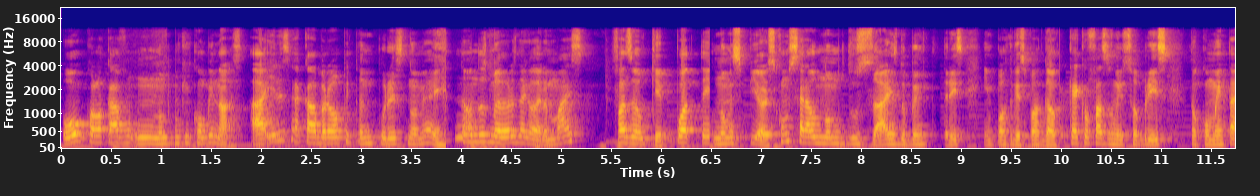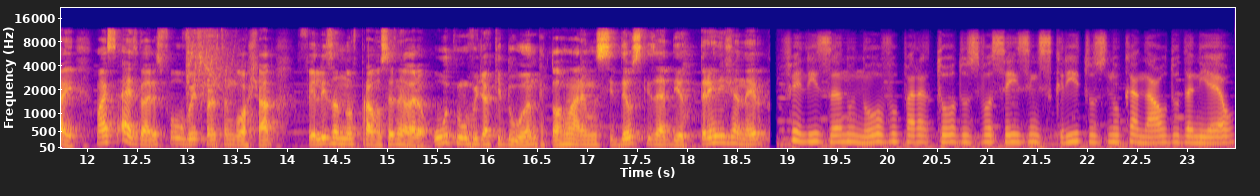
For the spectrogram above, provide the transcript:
ou colocava um nome que combinasse. Aí eles acabaram optando por esse nome aí. Não um dos melhores, né, galera? Mas fazer o quê? Pode ter nomes piores. Como será o nome dos aliens do Ben 3 em português Portugal? Quer que eu faça um vídeo sobre isso? Então comenta aí. Mas é isso, galera. Esse foi o vídeo. Espero que tenham gostado. Feliz ano novo pra vocês, né, galera? Último vídeo aqui do ano. Retornaremos, se Deus quiser, dia 3 de janeiro. Feliz ano novo para todos vocês inscritos no canal do Daniel.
